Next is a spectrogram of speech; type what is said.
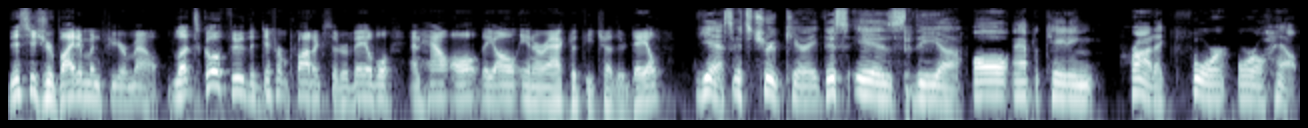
this is your vitamin for your mouth. Let's go through the different products that are available and how all they all interact with each other. Dale? Yes, it's true, Kerry. This is the uh, all applicating product for oral health.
